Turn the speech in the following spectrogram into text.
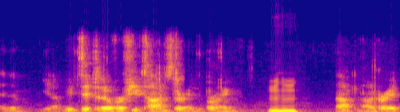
and then you know we tipped it over a few times during the burning. Mm-hmm. Not not great.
